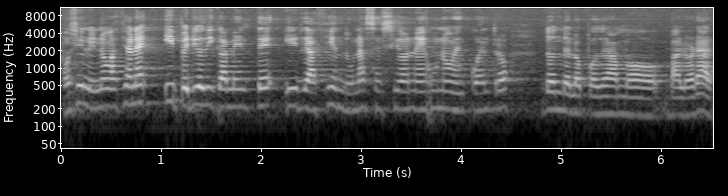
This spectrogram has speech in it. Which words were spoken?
posibles innovaciones y periódicamente ir haciendo unas sesiones, unos encuentros donde lo podamos valorar.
